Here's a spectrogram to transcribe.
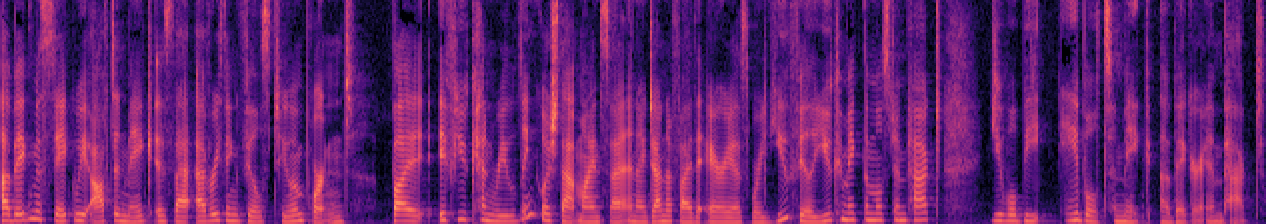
A big mistake we often make is that everything feels too important. But if you can relinquish that mindset and identify the areas where you feel you can make the most impact, you will be able to make a bigger impact.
